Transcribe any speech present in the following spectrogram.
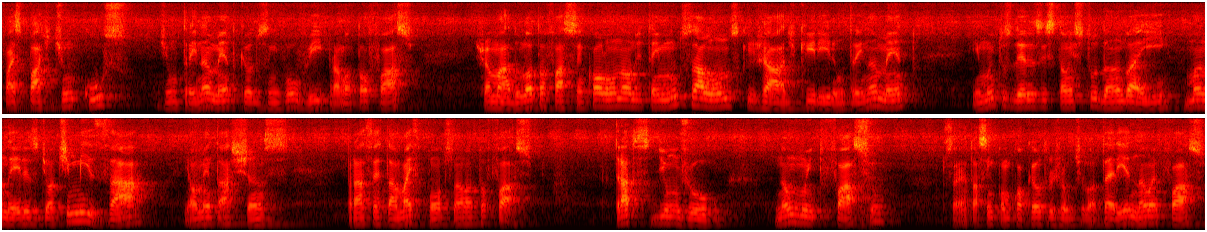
faz parte de um curso, de um treinamento que eu desenvolvi para Lotofácil, chamado Lotofácil sem coluna, onde tem muitos alunos que já adquiriram treinamento e muitos deles estão estudando aí maneiras de otimizar e aumentar as chances para acertar mais pontos na Loto Fácil. Trata-se de um jogo não muito fácil, certo? Assim como qualquer outro jogo de loteria, não é fácil.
